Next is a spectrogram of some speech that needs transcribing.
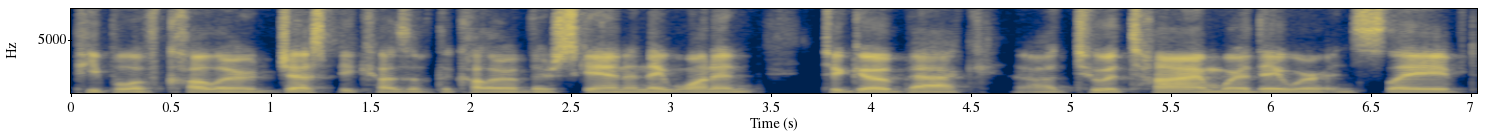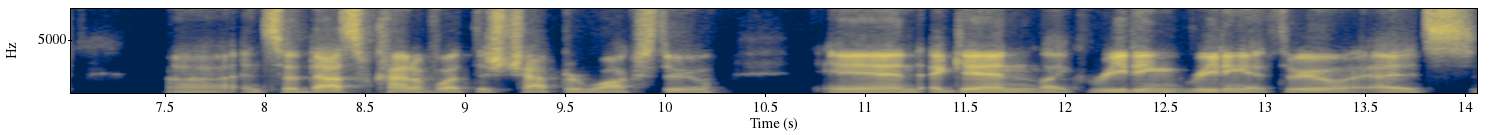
people of color just because of the color of their skin and they wanted to go back uh, to a time where they were enslaved and so that's kind of what this chapter walks through and again like reading reading it through it's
